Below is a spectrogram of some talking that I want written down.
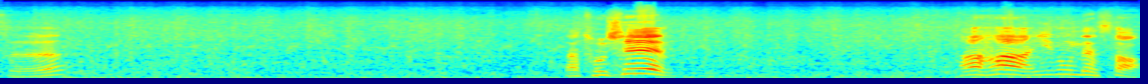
네키스. 자 조심! 아하 이동됐어.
